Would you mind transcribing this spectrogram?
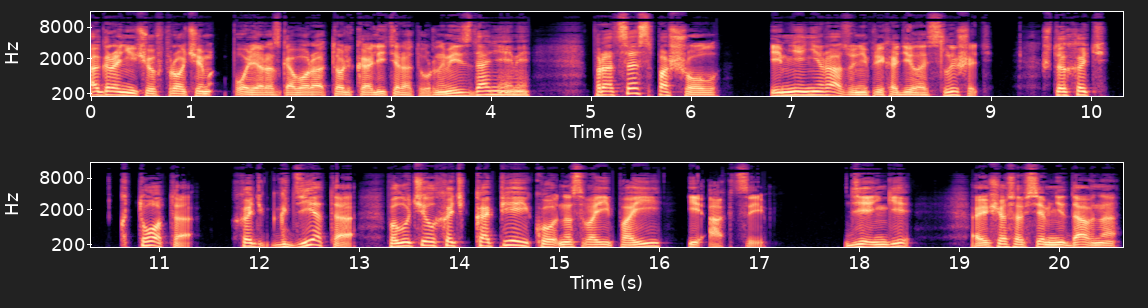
ограничу, впрочем, поле разговора только литературными изданиями, процесс пошел, и мне ни разу не приходилось слышать, что хоть кто-то, хоть где-то получил хоть копейку на свои паи и акции. Деньги, а еще совсем недавно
